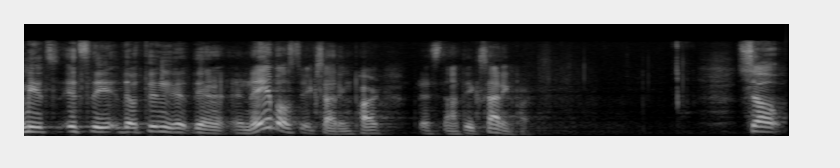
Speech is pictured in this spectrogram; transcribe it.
I mean, it's, it's the, the thing that enables the exciting part, but it's not the exciting part. So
